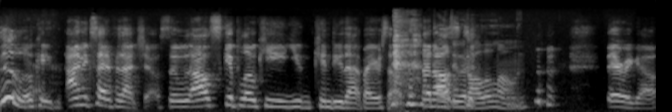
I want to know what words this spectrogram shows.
Ooh, okay, yeah. I'm excited for that show. So I'll skip Loki. You can do that by yourself. And I'll, I'll do it all alone. there we go.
